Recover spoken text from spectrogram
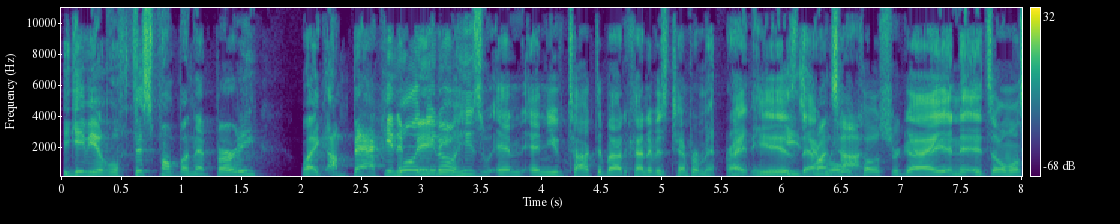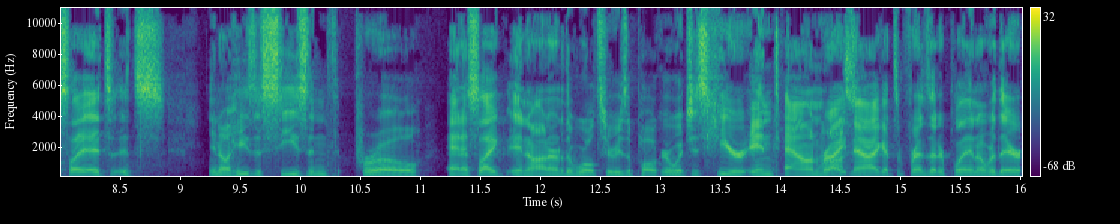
he gave me a little fist pump on that birdie. Like I'm back in it, well, baby. you know, he's and and you've talked about kind of his temperament, right? He is He's that runs roller hot. coaster guy, and it's almost like it's it's you know he's a seasoned pro, and it's like in honor of the World Series of Poker, which is here in town right Awesome. now. I got some friends that are playing over there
